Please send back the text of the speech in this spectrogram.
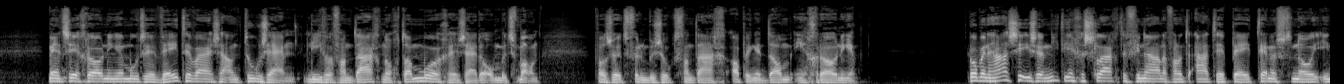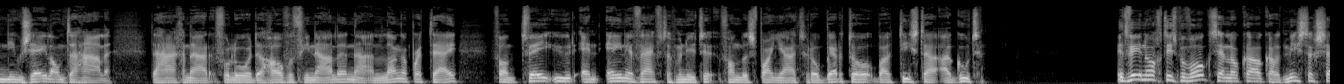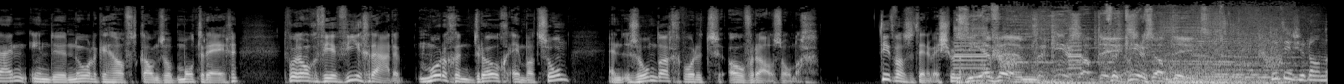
Mensen in Groningen moeten weten waar ze aan toe zijn. Liever vandaag nog dan morgen, zei de ombudsman. Van Zutphen bezoekt vandaag Appingedam in Groningen. Robin Haase is er niet in geslaagd de finale van het ATP-tennistoernooi in Nieuw-Zeeland te halen. De Hagenaar verloor de halve finale na een lange partij van 2 uur en 51 minuten van de Spanjaard Roberto Bautista Agut. Het weer nog, het is bewolkt en lokaal kan het mistig zijn. In de noordelijke helft kans op motregen. Het wordt ongeveer 4 graden. Morgen droog en wat zon. En zondag wordt het overal zonnig. Dit was het NWS Journal. ZFM, verkeersupdate. verkeersupdate. Dit is Jolanda.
